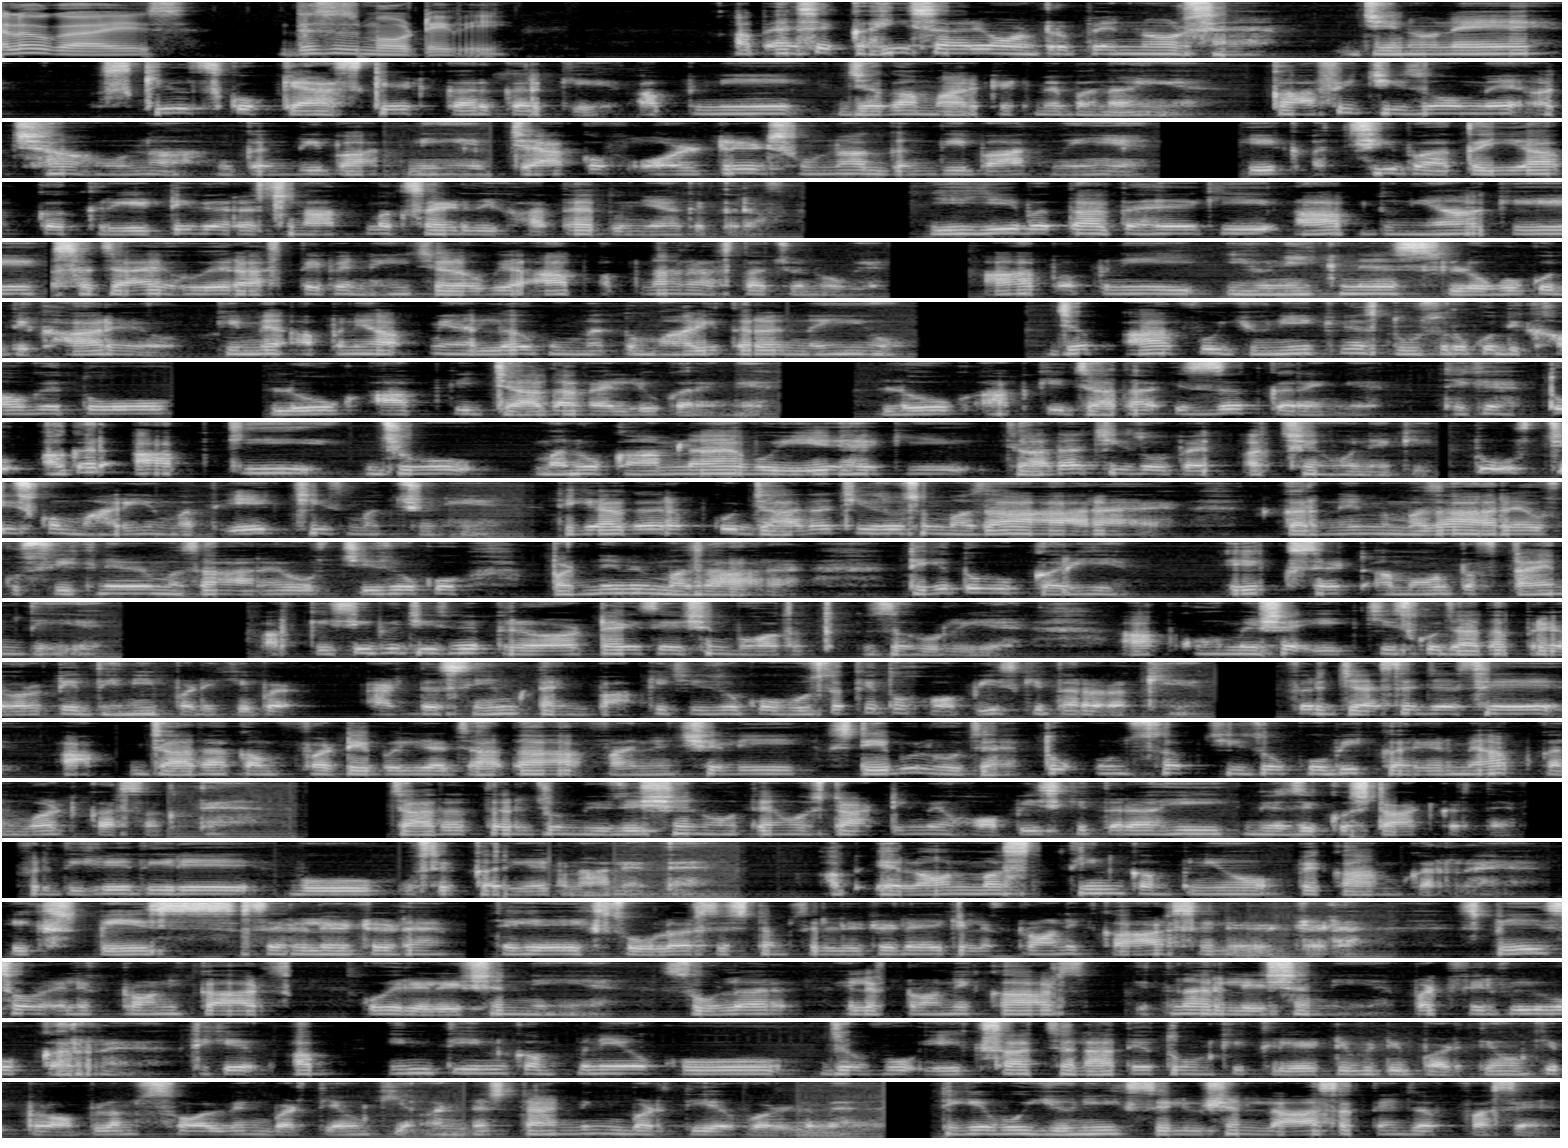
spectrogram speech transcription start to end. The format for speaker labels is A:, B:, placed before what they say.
A: Hello guys, this is MoTV.
B: अब ऐसे कई सारे ऑन्टरप्रेन्योर्स हैं जिन्होंने स्किल्स को कैस्केट कर करके अपनी जगह मार्केट में बनाई है। काफ़ी चीज़ों में अच्छा होना गंदी बात नहीं है। जैक ऑफ़ ऑल ट्रेड्स होना गंदी बात नहीं है। एक अच्छी बात है ये आपका क्रिएटिव या रचनात्मक साइड दिखाता है दुनिया की तरफ़। ये ये बताता है कि आप दुनिया के सजाए हुए रास्ते पे नहीं चलोगे आप अपना रास्ता चुनोगे। आप अपनी यूनिकनेस लोगों को दिखा रहे हो कि मैं अपने आप में अलग हूँ, मैं तुम्हारी तरह नहीं हूँ। जब आप वो यूनिकनेस दूसरों को दिखाओगे तो लोग आपकी ज़्यादा वैल्यू करेंगे, लोग आपकी ज़्यादा इज़्ज़त करेंगे, ठीक है? तो अगर आपकी जो मनोकामना है वो ये है कि ज़्यादा चीज़ों पर अच्छे होने की तो उस चीज़ को मारिए मत, एक चीज़ मत चुनिए, ठीक है? अगर आपको ज़्यादा चीज़ों से मज़ा आ रहा है, करने में मज़ा आ रहा है, उसको सीखने में मज़ा आ रहा है, उस चीज़ों को पढ़ने में मज़ा आ रहा है, ठीक है? तो वो करिए। एक सेट अमाउंट ऑफ़ टाइम दिए। अब किसी भी चीज़ में प्रायोरिटाइजेशन बहुत ज़रूरी है। आपको हमेशा एक चीज़ को ज़्यादा प्रायोरिटी देनी पड़ेगी but at the same time बाकी चीज़ों को हो सके तो हॉबीज़ की तरह रखिए। फिर जैसे जैसे आप ज़्यादा कंफर्टेबल या ज़्यादा फाइनेंशियली स्टेबल हो जाए तो उन सब चीज़ों को भी करियर में आप कन्वर्ट कर सकते हैं। ज़्यादातर जो म्यूजिशियन होते हैं, वो स्टार्टिंग में हॉबीज़ की तरह ही म्यूज़िक को स्टार्ट करते हैं। फिर धीरे धीरे वो उसे करियर बना लेते हैं। अब एलॉन मस्क तीन कंपनियों पे काम कर रहे हैं। एक स्पेस से रिलेटेड है ठीक है एक सोलर सिस्टम से रिलेटेड है, एक इलेक्ट्रॉनिक कार से रिलेटेड है। स्पेस और इलेक्ट्रॉनिक कार्स कोई रिलेशन नहीं है। सोलर इलेक्ट्रॉनिक कार्स इतना रिलेशन नहीं है बट फिर भी वो कर रहे हैं। ठीक है, अब इन तीन कंपनियों को जब वो एक साथ चलाते हैं तो उनकी क्रिएटिविटी बढ़ती है, उनकी प्रॉब्लम सॉल्विंग बढ़ती है, उनकी अंडरस्टैंडिंग बढ़ती है वर्ल्ड में। ठीक है, वो यूनिक सोल्यूशन ला सकते हैं जब फंसे।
